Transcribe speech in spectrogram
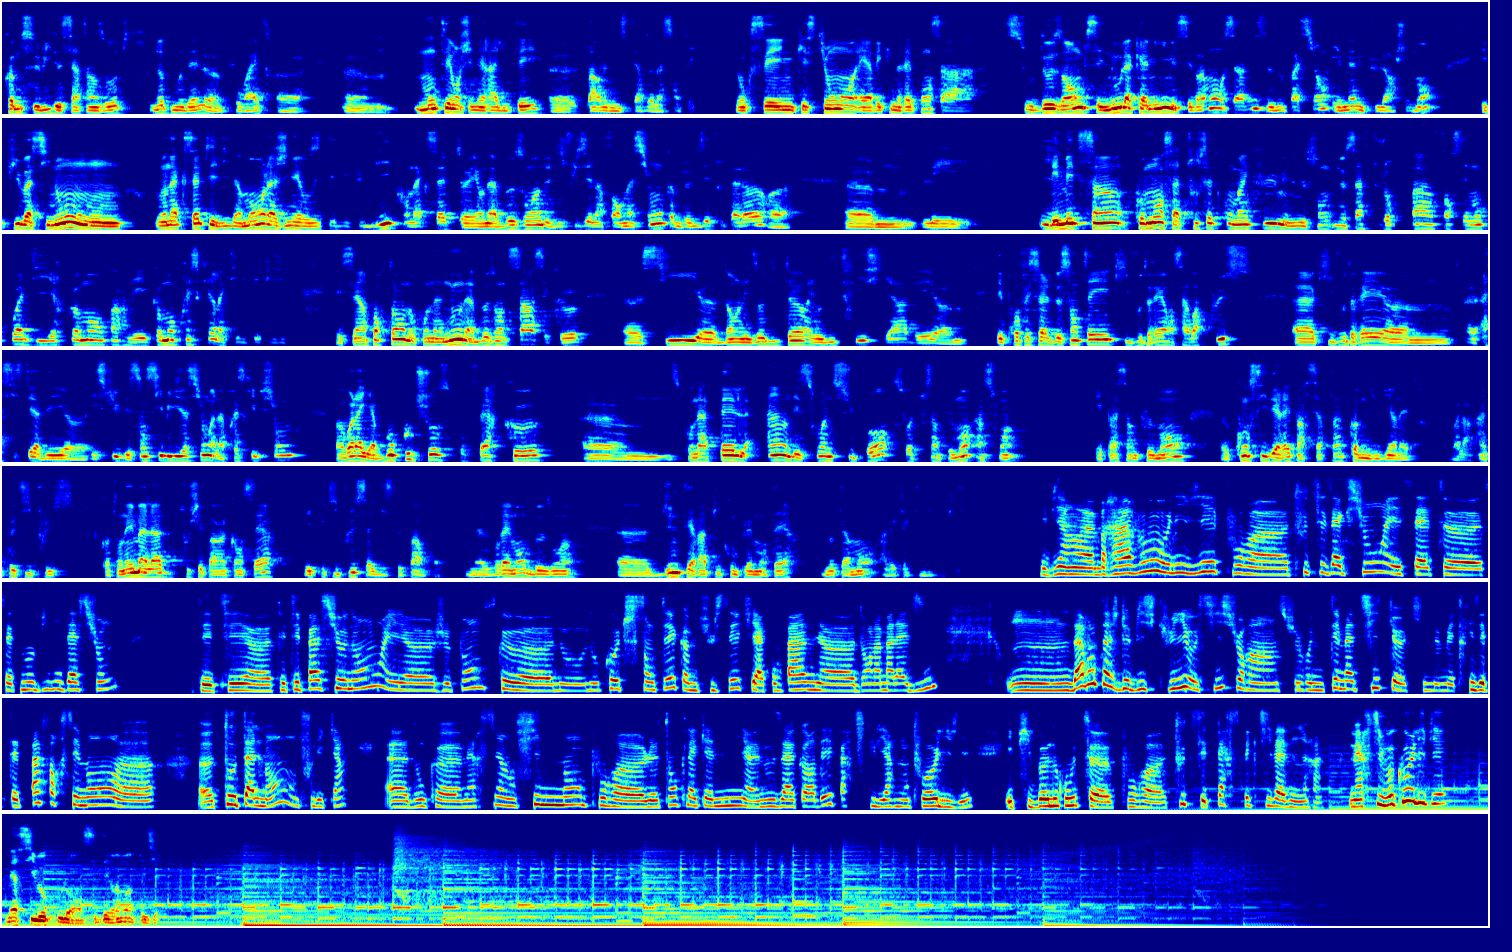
comme celui de certains autres, notre modèle euh, pourra être euh, euh, monté en généralité par le ministère de la Santé. Donc c'est une question et avec une réponse sous deux angles. C'est nous la Camille, mais c'est vraiment au service de nos patients et même plus largement. Et puis bah, sinon, on, accepte évidemment la générosité du public, on accepte et on a besoin de diffuser l'information. Comme je le disais tout à l'heure, les, les médecins commencent à tous être convaincus, mais ne, savent toujours pas forcément quoi dire, comment en parler, comment prescrire l'activité physique. Et c'est important. Donc, on a, nous, on a besoin de ça. C'est que euh, si euh, dans les auditeurs et auditrices, il y a des, euh, des professionnels de santé qui voudraient en savoir plus, qui voudraient assister à des et suivre des sensibilisations à la prescription. Enfin, voilà, il y a beaucoup de choses pour faire que ce qu'on appelle un des soins de support soit tout simplement un soin et pas simplement considéré par certains comme du bien-être. Voilà, un petit plus. Quand on est malade, touché par un cancer, les petits plus, ça n'existe pas en fait. On a vraiment besoin euh, d'une thérapie complémentaire, notamment avec l'activité physique. Eh bien, euh, bravo Olivier pour euh, toutes ces actions et cette, mobilisation. C'était c'était passionnant et je pense que nos, nos, coachs santé, comme tu le sais, qui accompagnent dans la maladie, ont davantage de biscuits aussi sur, un, sur une thématique qu'ils ne maîtrisaient peut-être pas forcément euh, totalement, en tous les cas. Euh, donc, euh, merci infiniment pour le temps que la Camille nous a accordé, particulièrement toi, Olivier. Et puis, bonne route pour toutes ces perspectives à venir. Merci beaucoup, Olivier. Merci beaucoup, Laurence. C'était vraiment un plaisir.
